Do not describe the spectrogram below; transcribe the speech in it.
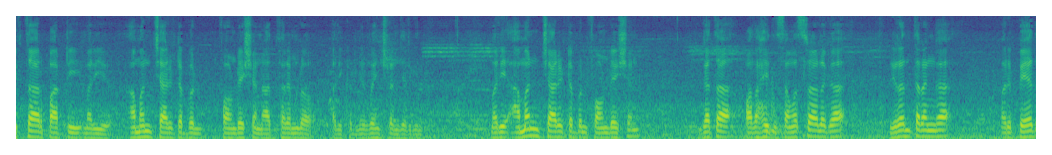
ఇఫ్తార్ పార్టీ మరియు అమన్ చారిటబుల్ ఫౌండేషన్ ఆధ్వర్యంలో అది ఇక్కడ నిర్వహించడం జరిగింది. మరి అమన్ చారిటబుల్ ఫౌండేషన్ గత పదహైదు సంవత్సరాలుగా నిరంతరంగా మరి పేద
